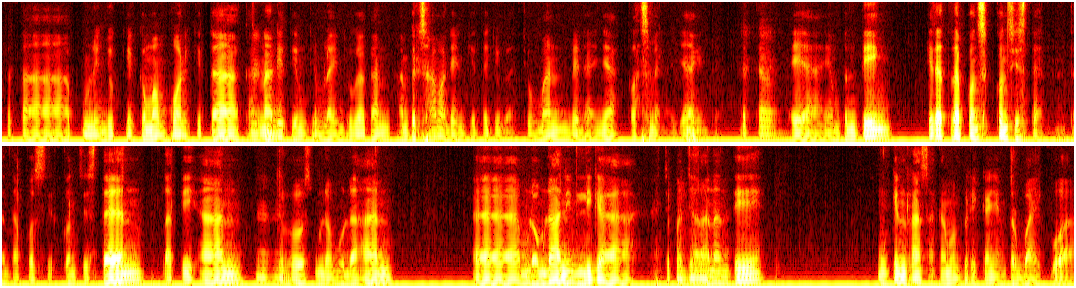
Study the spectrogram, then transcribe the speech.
tetap menunjukin kemampuan kita karena Mhm. di tim-tim lain juga kan hampir sama dengan kita juga. Cuman bedanya klasmen aja gitu. Betul. Iya, yang penting kita tetap kons- konsisten, tetap kons- konsisten, latihan, Mm-mm. terus mudah-mudahan eh, mudah-mudahan ini liga cepat jalan nanti mungkin Rans akan memberikan yang terbaik buat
